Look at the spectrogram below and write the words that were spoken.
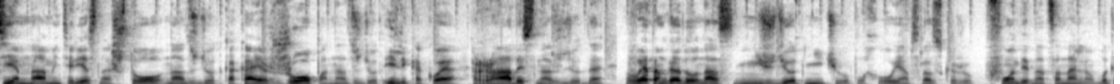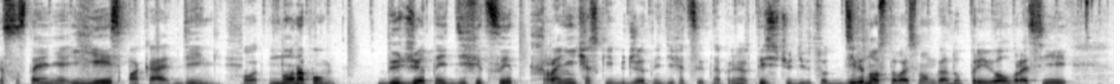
Всем нам интересно, что нас ждет, какая жопа нас ждет или какая радость нас ждет, да. В этом году нас не ждет ничего плохого, я вам сразу скажу. В фонде национального благосостояния есть пока деньги, вот. Но напомню, бюджетный дефицит, хронический бюджетный дефицит, например, в 1998 году привел в России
